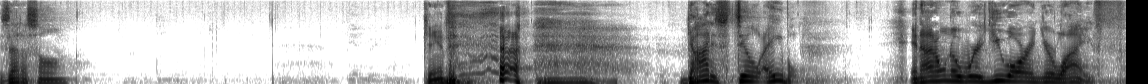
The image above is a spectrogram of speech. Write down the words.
Is that a song? Can God is still able. And I don't know where you are in your life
